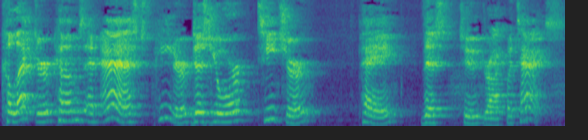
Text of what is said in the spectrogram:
collector comes and asks Peter, Does your teacher pay this two drachma tax?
